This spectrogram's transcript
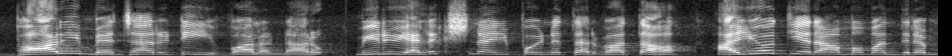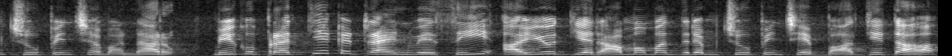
భారీ మెజారిటీ ఇవ్వాలన్నారు. మీరు ఎలక్షన్ అయిపోయిన తర్వాత అయోధ్య రామ మందిరం చూపించమన్నారు. మీకు ప్రత్యేక ట్రైన్ వేసి అయోధ్య రామ మందిరం చూపించే బాధ్యత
